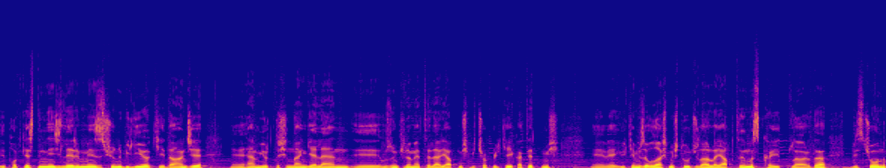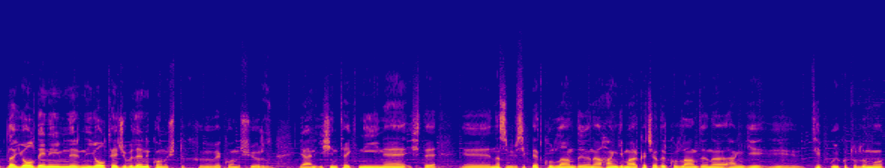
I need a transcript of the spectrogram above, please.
e, podcast dinleyicilerimiz şunu biliyor ki daha önce e, hem yurt dışından gelen e, uzun kilometreler yapmış birçok ülkeyi kat etmiş ve ülkemize ulaşmış turcularla yaptığımız kayıtlarda biz çoğunlukla yol deneyimlerini, yol tecrübelerini konuştuk ve konuşuyoruz. Yani işin tekniğine, işte e, nasıl bir bisiklet kullandığına, hangi marka çadır kullandığına, hangi e, tip uyku tulumu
